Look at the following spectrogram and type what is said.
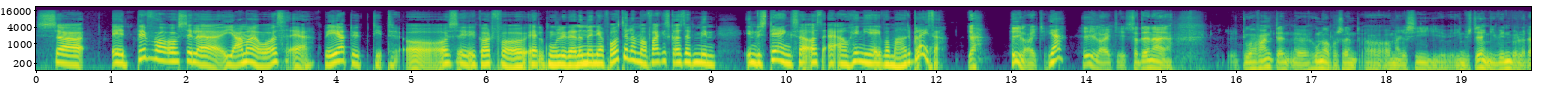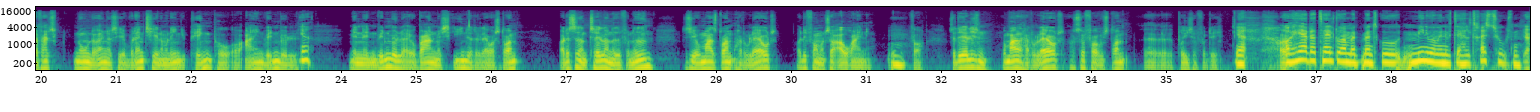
Så øh, det forestiller jeg mig jo også er bæredygtigt og også øh, godt for alt muligt andet. Men jeg forestiller mig faktisk også, at min investering så også er afhængig af, hvor meget det blæser. Helt rigtigt. Ja. Helt rigtigt. Så den er jeg. Du har fanget den øh, 100%, og, og man kan sige, øh, investering i vindmøller, der er faktisk nogen, der ringer og siger, hvordan tjener man egentlig penge på at eje en vindmølle? Ja. Men en vindmølle er jo bare en maskine, der laver strøm, og der sidder en tæller nede for neden, der siger, hvor meget strøm har du lavet, og det får man så afregning Mm. for. Så det er ligesom, hvor meget har du lavet, og så får vi strøm øh, priser for det. Og- Og her der talte du om, at man skulle minimum investere 50.000. Ja.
